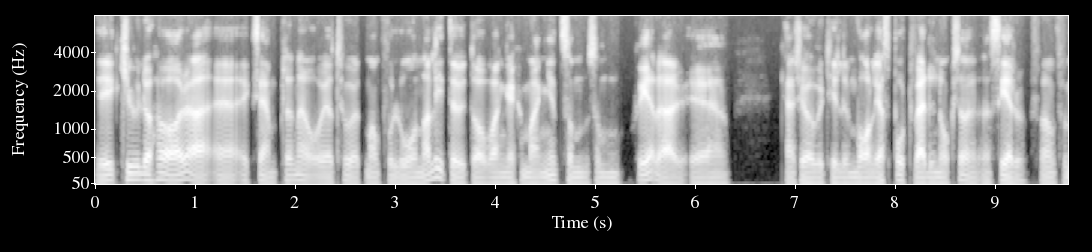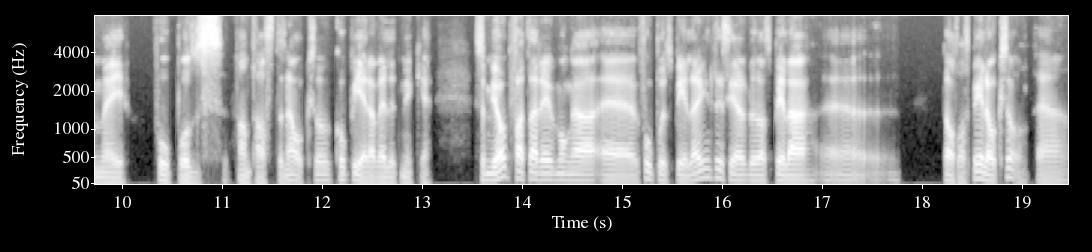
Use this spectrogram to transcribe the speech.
det är kul att höra eh, exemplen och jag tror att man får låna lite av engagemanget som, som sker här. Eh, kanske över till den vanliga sportvärlden också. Jag ser framför mig fotbollsfantasterna också kopiera väldigt mycket som jag uppfattar det, många eh, fotbollsspelare är intresserade av att spela eh, dataspel också. Eh.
